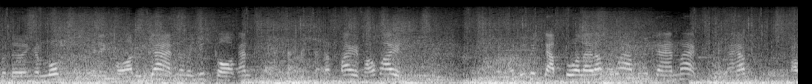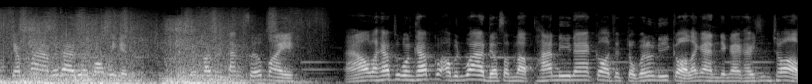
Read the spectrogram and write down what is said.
มาเดินกันล้มไม่ได้ขออนุญาตก็มายึดเกาะกันจัดไปเผาไปวันนี้ไปจับตัวอะไรแล้วเพราะว่ามืดนานมากนะครับปรับแกมมาไม่ได้ด้วยมองไม่เห็นเดี๋ยวเขาไปตั้งเซิร์ฟใหม่เอาละครับทุกคนครับก็เอาเป็นว่าเดี๋ยวสำหรับพาร์ทนี้นะก็จะจบไว้เท่านี้ก่อนแล้วกันยังไงใครชื่นชอบ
